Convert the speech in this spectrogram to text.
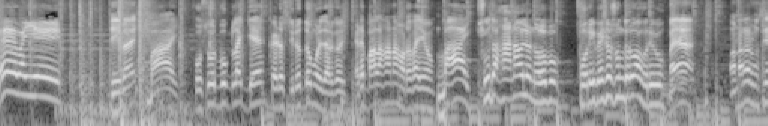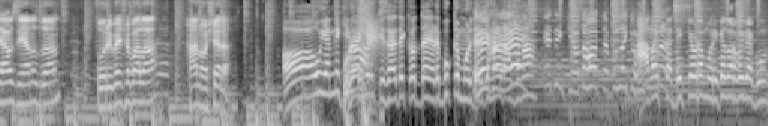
এ ভাই জি ভাই। ভাই প্রচুর বুক লাগে পেটো সিরত দো মরে যার গই এটা বালা হানা হড়ে ভাই ভাই শুধু হানা হইল নহব। পরিবেশও সুন্দর বা হরিব ভাইয়া ওনারা রুচি হাউস ইয়ানো যান পরিবেশ বালা হান ওশেরা ও ওই এমনি কি পুরা করে কি দেখ দে এটা বুককে মরে যার হানা ডাকো না আবার তা দেখকে ওটা মরিকা দর কইবে গুণ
